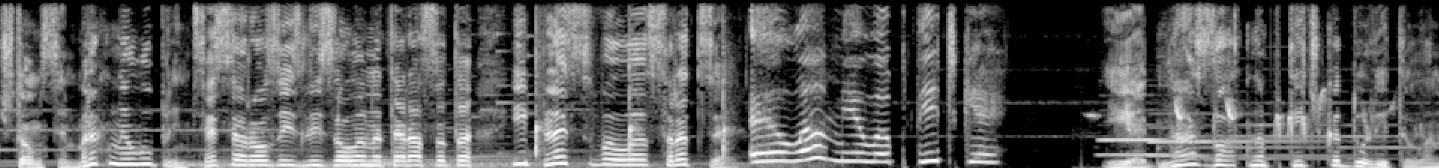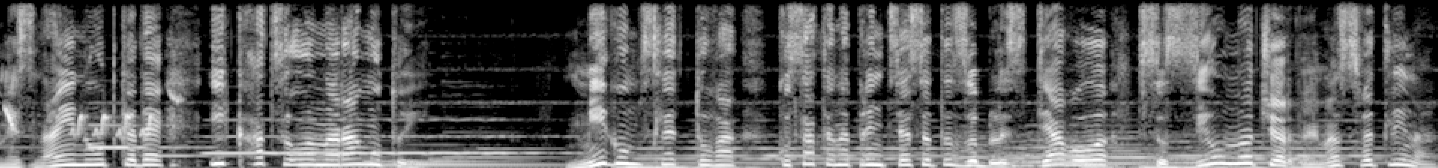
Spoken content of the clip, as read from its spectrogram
щом се мръкнало, принцеса Роза излизала на терасата и плесвала с ръце. Ела, мила птичке! И една златна птичка долитала незнайно откъде и кацала на рамото й. Мигом след това косата на принцесата заблестявала със силна червена светлина.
